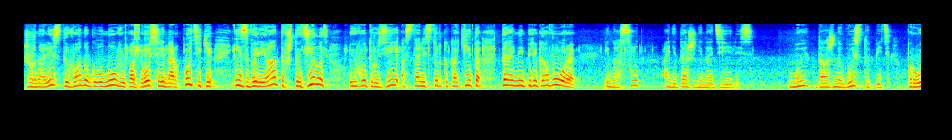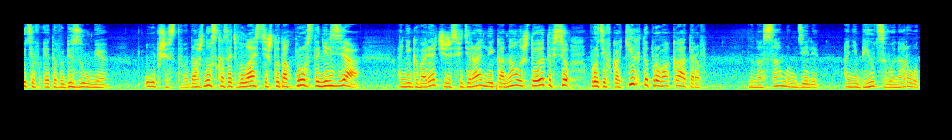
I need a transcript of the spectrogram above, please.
Журналисту Ивану Голунову подбросили наркотики, из вариантов, что делать, у его друзей остались только какие-то тайные переговоры, и на суд они даже не надеялись. Мы должны выступить против этого безумия – Общество должно сказать власти, что так просто нельзя. Они говорят через федеральные каналы, что это все против каких-то провокаторов. Но на самом деле они бьют свой народ.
